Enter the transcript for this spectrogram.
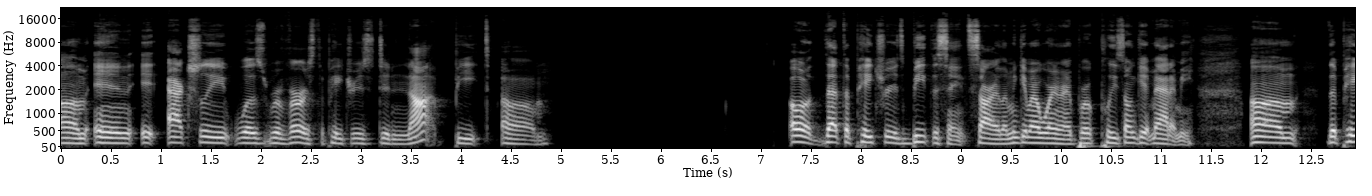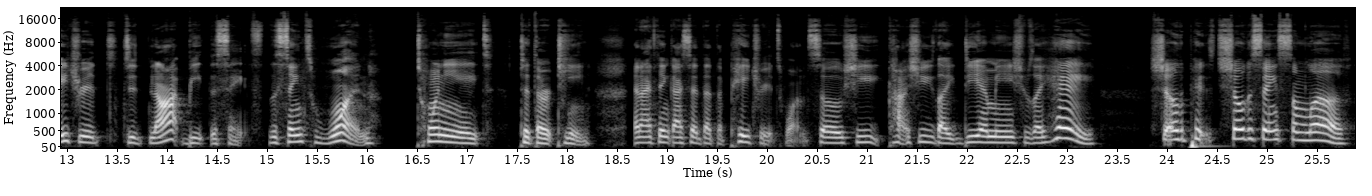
Um, and it actually was reversed. The Patriots did not beat um, Oh, that the Patriots beat the Saints. Sorry, let me get my wording right. Brooke, please don't get mad at me. Um, the Patriots did not beat the Saints. The Saints won 28 to 13. And I think I said that the Patriots won. So she she like DM me. She was like, "Hey, show the show the Saints some love.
